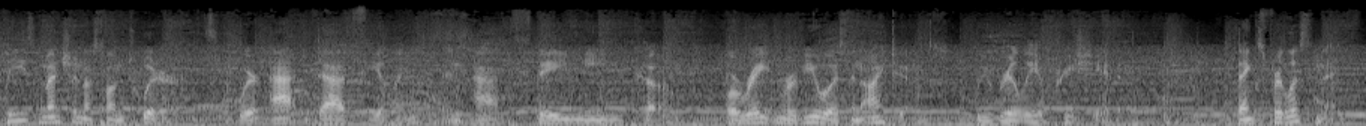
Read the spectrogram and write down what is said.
Please mention us on Twitter we're at Dad Feelings and at Stay Mean Co. Or rate and review us in iTunes. We really appreciate it. Thanks for listening.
